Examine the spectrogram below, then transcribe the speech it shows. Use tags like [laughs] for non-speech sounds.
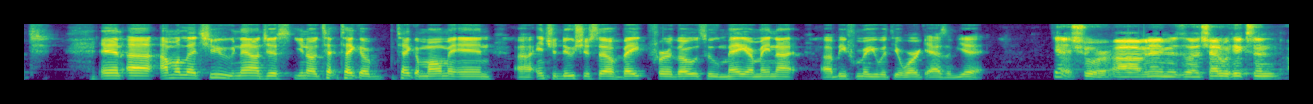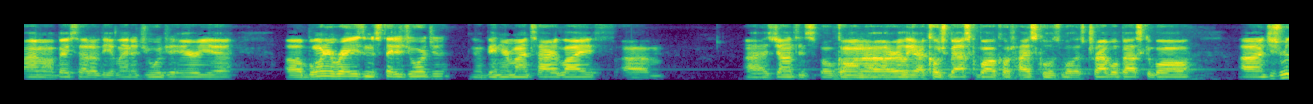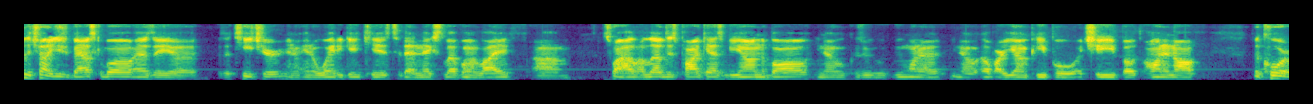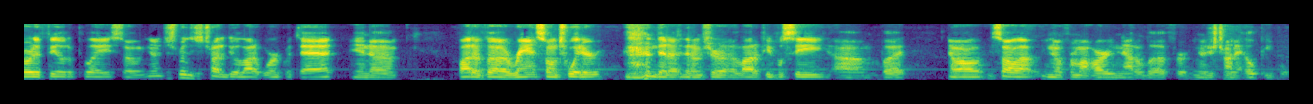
and uh, I'm gonna let you now. Just you know, take a take a moment and uh, introduce yourself, bait for those who may or may not uh, be familiar with your work as of yet. Yeah, sure. Uh, my name is uh, Chadwick Hixon. I'm uh, based out of the Atlanta, Georgia area. born and raised in the state of Georgia you know, been here my entire life. Um, as Jonathan spoke on earlier, I coach basketball, coach high school as well as travel basketball, and just really try to use basketball as a uh, as a teacher in a, in a, way to get kids to that next level in life. Um, that's why I, I, love this podcast, Beyond the Ball. You know, because we, we want to you know help our young people achieve both on and off the court or the field of play. So you know, just really just try to do a lot of work with that and uh, a lot of uh, rants on Twitter [laughs] that I, that I'm sure a lot of people see, um, but know, it's all out, you know, from my heart and out of love for, you know, just trying to help people.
